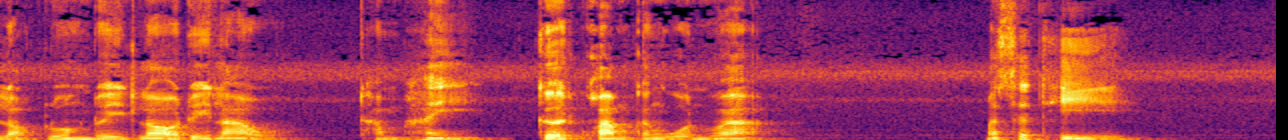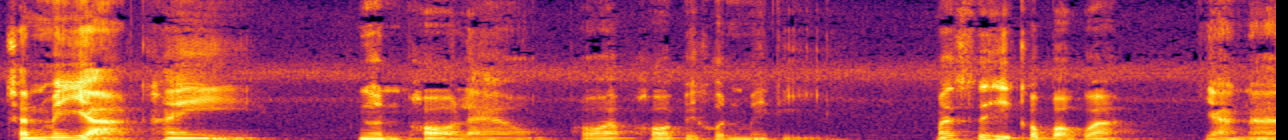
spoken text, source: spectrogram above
หลอกลวงด้วยล่อด้วยเหล้าทำให้เกิดความกังวลว่า มัสถี ฉันไม่อยากให้เงินพ่อแล้ว เพราะว่าพ่อเป็นคนไม่ดี มัสถีก็บอกว่า อย่านะ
